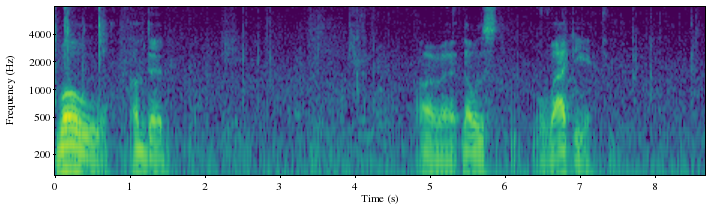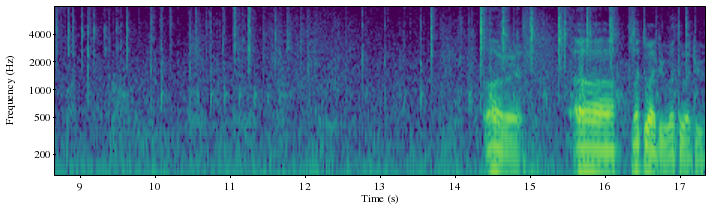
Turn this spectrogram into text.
Whoa. I'm dead. Alright, that was wacky. Alright. Uh, what do I do? What do I do?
